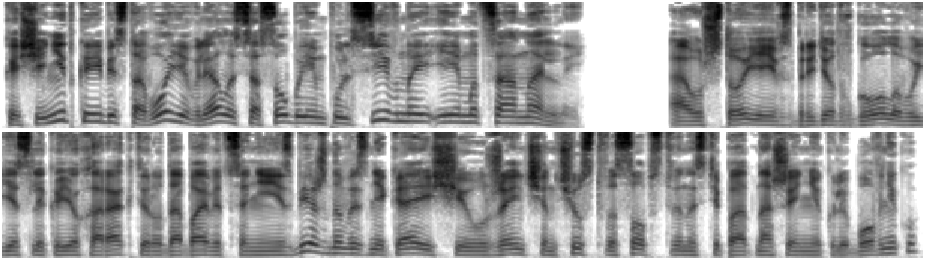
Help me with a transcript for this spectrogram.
Кощенитка и без того являлась особо импульсивной и эмоциональной. А уж что ей взбредет в голову, если к ее характеру добавится неизбежно возникающее у женщин чувство собственности по отношению к любовнику,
